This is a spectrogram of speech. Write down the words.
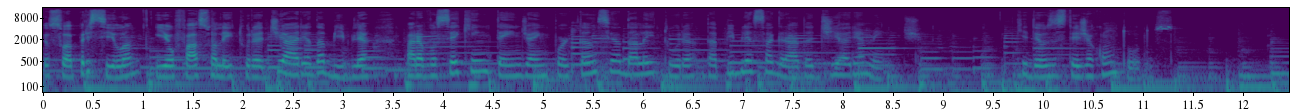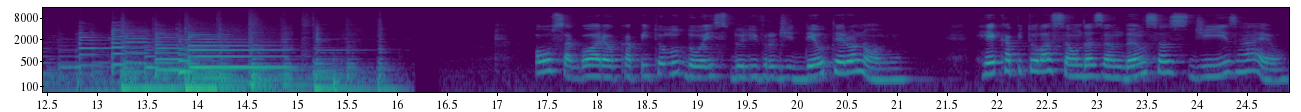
eu sou a Priscila e eu faço a leitura diária da Bíblia para você que entende a importância da leitura da Bíblia Sagrada diariamente. Que Deus esteja com todos. Ouça agora o capítulo 2 do livro de Deuteronômio. Recapitulação das andanças de Israel.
